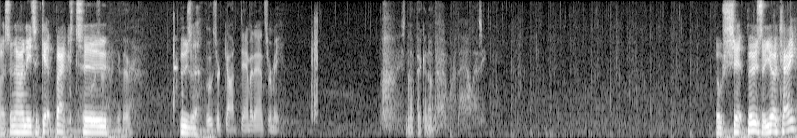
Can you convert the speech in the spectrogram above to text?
Right, so now I need to get back to Boozer, you there? Boozer. Boozer, goddammit, answer me. He's not picking up. Where the hell is he? Oh shit, Boozer, you okay?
